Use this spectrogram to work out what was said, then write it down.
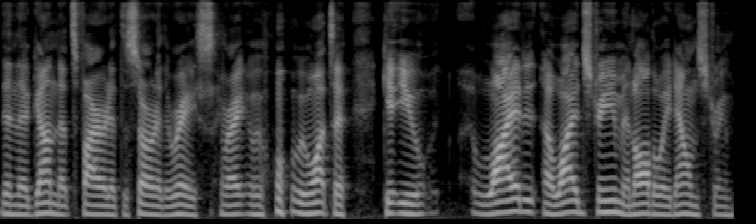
than the gun that's fired at the start of the race, right? We, we want to get you wide a wide stream and all the way downstream.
